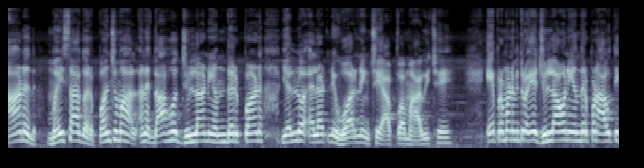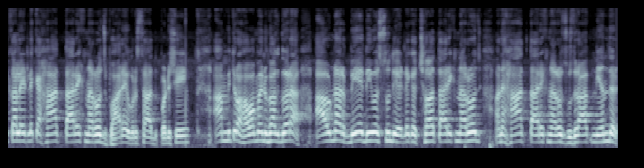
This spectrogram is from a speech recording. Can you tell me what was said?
આણંદ, મહીસાગર, પંચમહાલ અને દાહોદ જિલ્લાની અંદર પણ યલો એલર્ટની વોર્નિંગ છે આપવામાં આવી છે. એ પ્રમાણે મિત્રો એ જિલ્લાઓની અંદર પણ આવતીકાલે એટલે કે સાત તારીખના રોજ ભારે વરસાદ પડશે. આમ મિત્રો હવામાન વિભાગ દ્વારા આવનાર બે દિવસ સુધી એટલે કે છ તારીખના રોજ અને સાત તારીખના રોજ ગુજરાતની અંદર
